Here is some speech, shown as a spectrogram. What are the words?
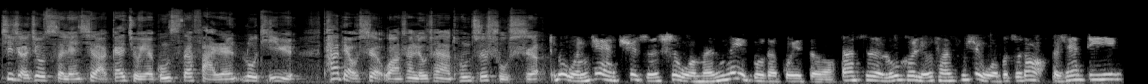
记者就此联系了该酒业公司的法人陆体宇，他表示网上流传的通知属实。这个文件确实是我们内部的规则，但是如何流传出去我不知道。首先，第一，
